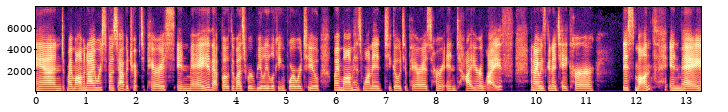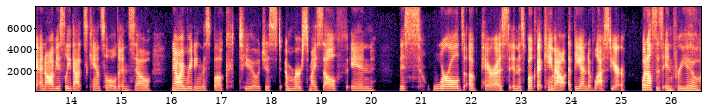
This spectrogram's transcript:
and my mom and I were supposed to have a trip to Paris in May that both of us were really looking forward to. My mom has wanted to go to Paris her entire life, and I was going to take her this month in May, and obviously that's canceled. And so now I'm reading this book to just immerse myself in this world of Paris in this book that came out at the end of last year. What else is in for you?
